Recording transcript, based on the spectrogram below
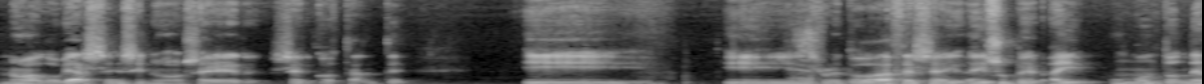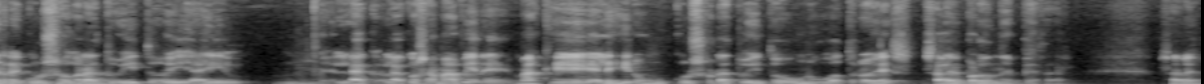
no agobiarse, sino ser, ser constante y, y sobre todo hacerse, hay, hay, super, hay un montón de recursos gratuitos y hay la, cosa más viene, más que elegir un curso gratuito uno u otro, es saber por dónde empezar. ¿Sabes?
